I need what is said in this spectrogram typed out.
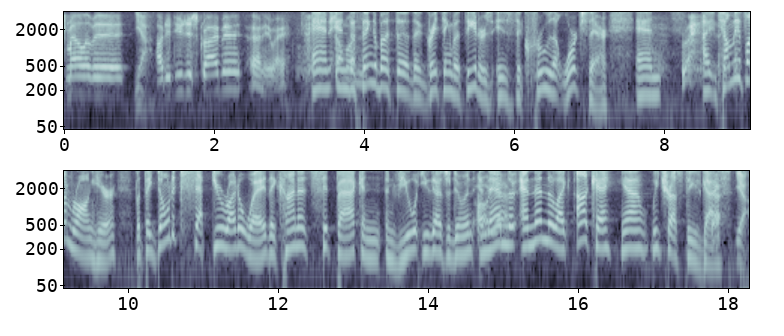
smell of it. Yeah. How did you describe it? Anyway. And and the thing about the the great thing about theaters is the crew that works there. And Right. I, tell me if I'm wrong here, but they don't accept you right away. They kind of sit back and, and view what you guys are doing, and Oh, then yeah. and then they're like, okay, yeah, we trust these guys. Yeah.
